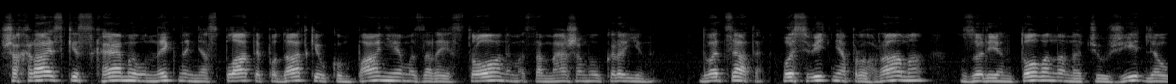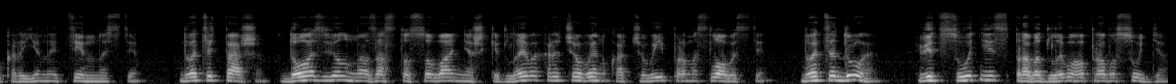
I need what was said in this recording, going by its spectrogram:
Шахрайські схеми уникнення сплати податків компаніями, зареєстрованими за межами України. 20. Освітня програма зорієнтована на чужі для України цінності. 21. Дозвіл на застосування шкідливих речовин в харчовій промисловості. 22. Відсутність справедливого правосуддя.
